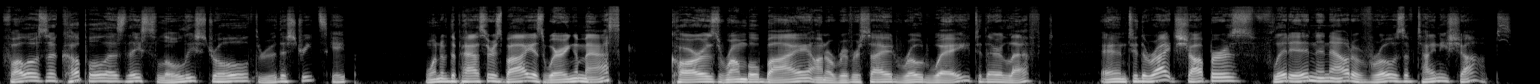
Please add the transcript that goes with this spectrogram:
follows a couple as they slowly stroll through the streetscape. One of the passers-by is wearing a mask. Cars rumble by on a riverside roadway to their left, and to the right, shoppers flit in and out of rows of tiny shops.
